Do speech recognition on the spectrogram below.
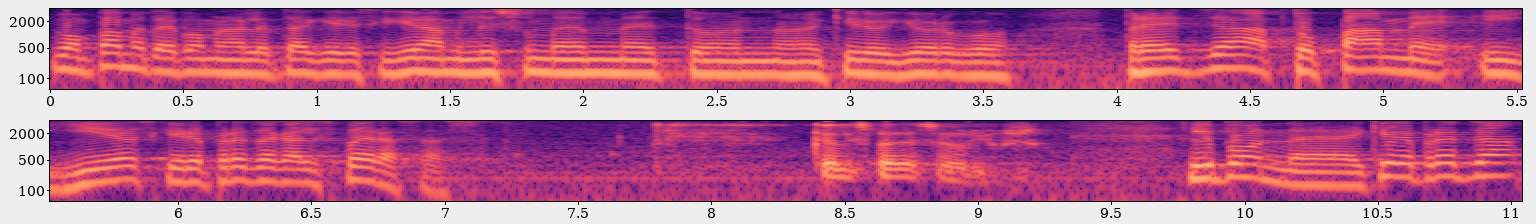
Λοιπόν, πάμε τα επόμενα λεπτά, κυρίες και κύριοι, να μιλήσουμε με τον ε, κύριο Γιώργο Πρέτζα από το Πάμε Υγείας. Κύριε Πρέτζα, καλησπέρα σας. Καλησπέρα σε όλους. Λοιπόν, ε, κύριε Πρέτζα,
